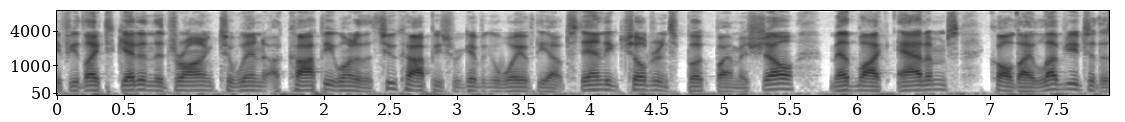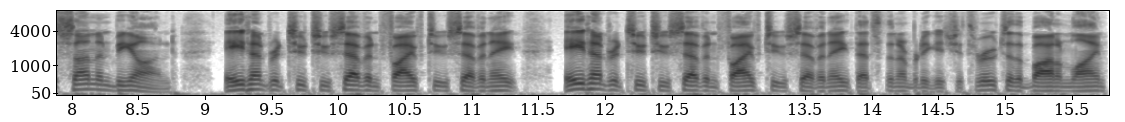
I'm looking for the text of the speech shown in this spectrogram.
If you'd like to get in the drawing to win a copy, one of the two copies we're giving away of the outstanding children's book by Michelle Medlock Adams called I Love You to the Sun and Beyond. 800 227 5278. 800 227 5278. That's the number to get you through to the bottom line.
